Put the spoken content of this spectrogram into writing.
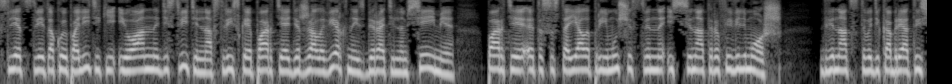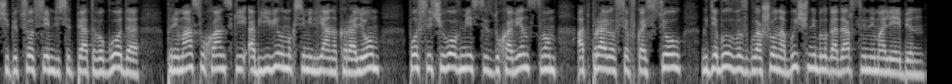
Вследствие такой политики Иоанна действительно австрийская партия одержала верх на избирательном сейме. Партия эта состояла преимущественно из сенаторов и вельмож. 12 декабря 1575 года Примас Уханский объявил Максимилиана королем, после чего вместе с духовенством отправился в костел, где был возглашен обычный благодарственный молебен.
